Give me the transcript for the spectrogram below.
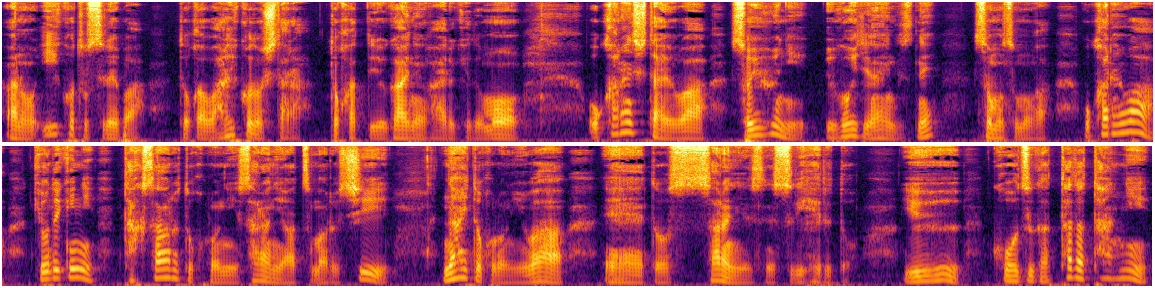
あの、いいことすれば、とか悪いことしたら、とかっていう概念が入るけども、お金自体はそういう風に動いてないんですね。そもそもが。お金は基本的にたくさんあるところにさらに集まるし、ないところには、えっ、ー、と、さらにですね、すり減るという構図がただ単に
